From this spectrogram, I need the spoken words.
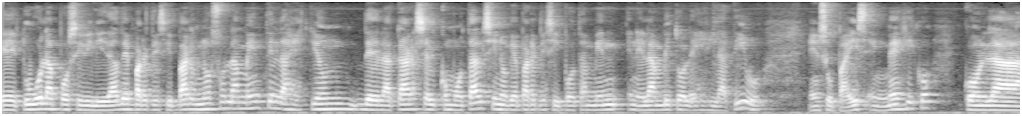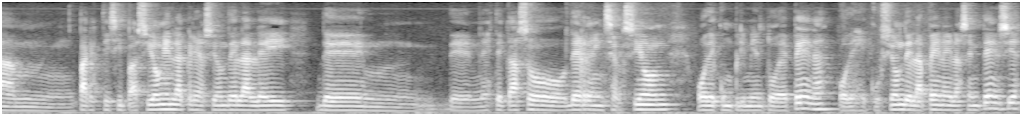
que tuvo la posibilidad de participar no solamente en la gestión de la cárcel como tal, sino que participó también en el ámbito legislativo en su país, en México, con la mm, participación en la creación de la ley de, mm, de, en este caso, de reinserción o de cumplimiento de pena o de ejecución de la pena y la sentencia,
